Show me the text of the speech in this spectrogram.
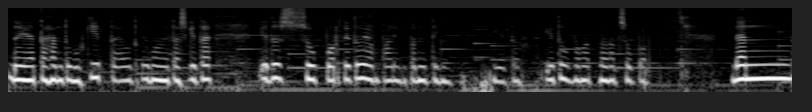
daya tahan tubuh kita untuk imunitas kita. Itu support itu yang paling penting gitu. Itu banget banget support. Dan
